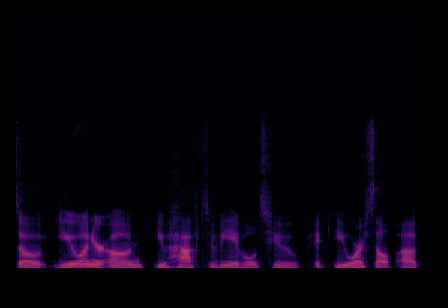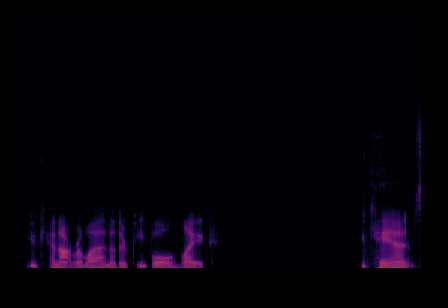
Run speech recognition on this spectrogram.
So you on your own, you have to be able to pick yourself up. You cannot rely on other people. Like you can't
